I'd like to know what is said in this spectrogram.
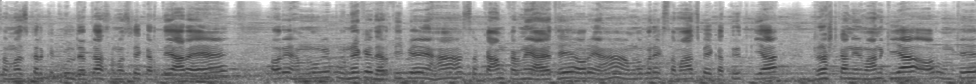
समझ करके, कुल देवता समझ के करते आ रहे हैं। और ये हम लोग पुणे के धरती पे यहाँ सब काम करने आए थे और यहाँ हम लोगों ने एक समाज को एकत्रित किया, ट्रस्ट का निर्माण किया और उनके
